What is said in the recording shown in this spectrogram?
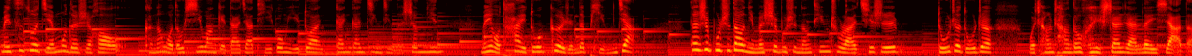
每次做节目的时候，可能我都希望给大家提供一段干干净净的声音，没有太多个人的评价。但是不知道你们是不是能听出来，其实读着读着，我常常都会潸然泪下的。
